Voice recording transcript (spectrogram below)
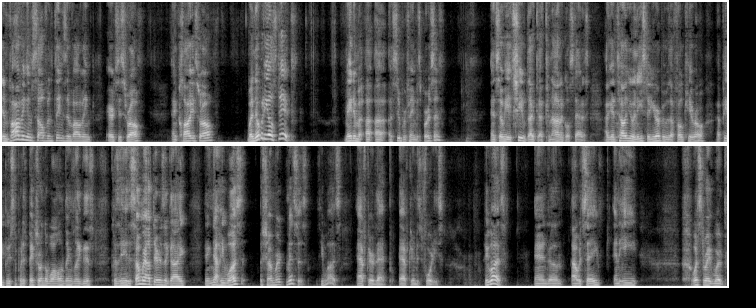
involving himself in things involving Eretz Yisrael and Klal Yisrael, when nobody else did, made him a, a, a, super famous person. And so he achieved like a canonical status. I can tell you in Eastern Europe, he was a folk hero. Uh, people used to put his picture on the wall and things like this because he somewhere out there is a guy. Now he was a Shomer Mitzvahs. He was after that, after in his forties, he was, and um, I would say, and he, what's the right word?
